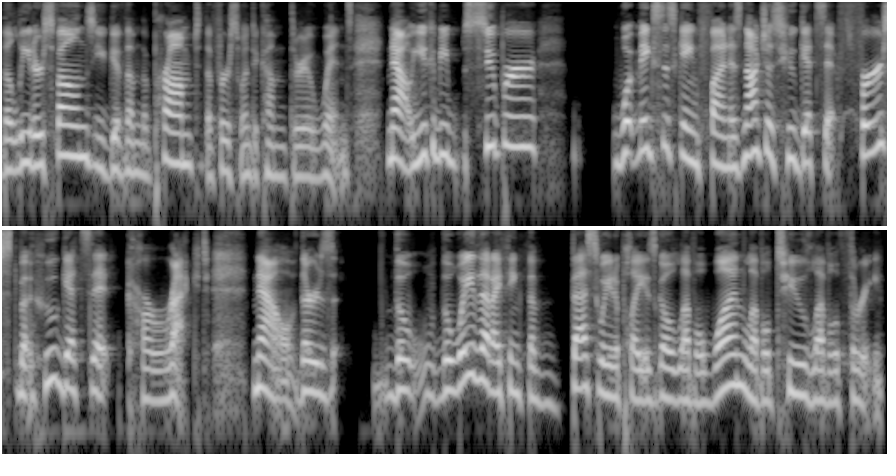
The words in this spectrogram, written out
the leader's phones, you give them the prompt, the first one to come through wins. Now, you could be super what makes this game fun is not just who gets it first, but who gets it correct. Now, there's the the way that I think the best way to play is go level 1, level 2, level 3.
